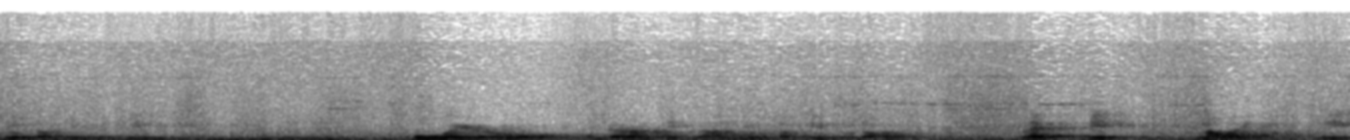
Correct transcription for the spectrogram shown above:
อย่ามที่สกินภูเวโรอุจารังทิศหลังอยู่ตามที่สุดอนและทิศน้อยอีก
